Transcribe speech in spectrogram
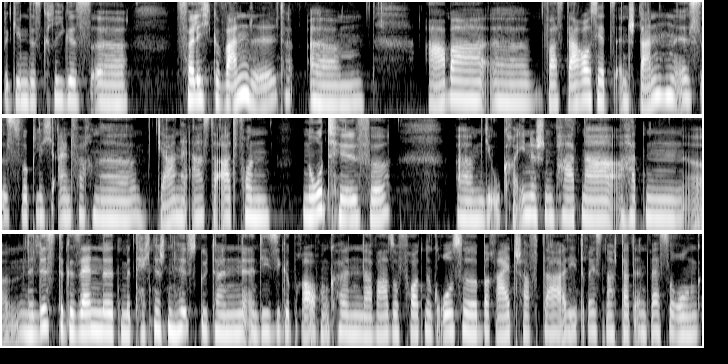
Beginn des Krieges äh, völlig gewandelt. Ähm, aber äh, was daraus jetzt entstanden ist, ist wirklich einfach eine, ja, eine erste Art von Nothilfe, die ukrainischen Partner hatten ähm, eine Liste gesendet mit technischen Hilfsgütern, äh, die sie gebrauchen können. Da war sofort eine große Bereitschaft da. Die Dresdner Stadtentwässerung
